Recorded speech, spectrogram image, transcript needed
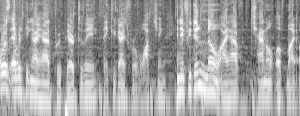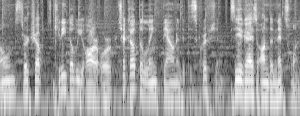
That was everything I had prepared today. Thank you guys for watching. And if you didn't know, I have channel of my own. Search up KittyWR or check out the link down in the description. See you guys on the next one.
